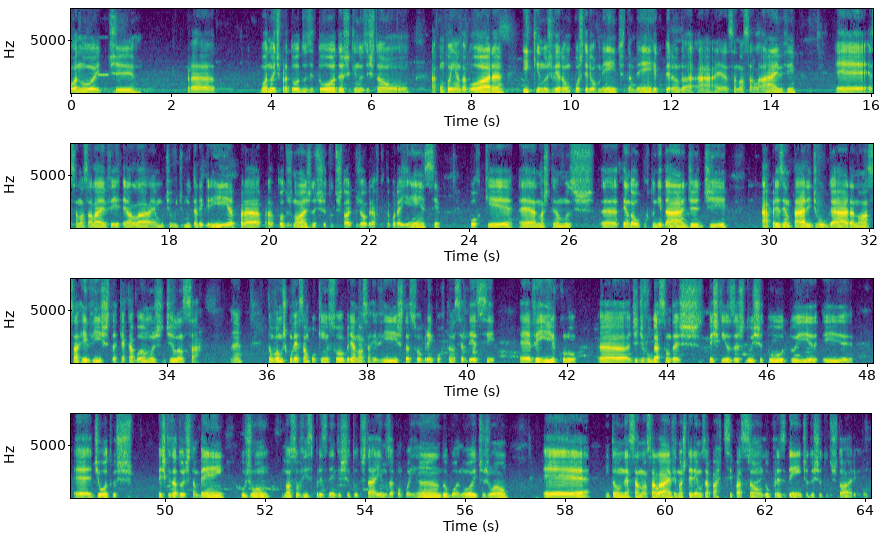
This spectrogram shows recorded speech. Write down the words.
Boa noite para boa noite para todos e todas que nos estão acompanhando agora e que nos verão posteriormente também, recuperando a, a essa nossa live. É, essa nossa live ela é motivo de muita alegria para todos nós do Instituto Histórico Geográfico Itaboraiense, porque é, nós estamos é, tendo a oportunidade de apresentar e divulgar a nossa revista que acabamos de lançar. Né? Então, vamos conversar um pouquinho sobre a nossa revista, sobre a importância desse é, veículo uh, de divulgação das pesquisas do Instituto e, e é, de outros pesquisadores também. O João, nosso vice-presidente do Instituto, está aí nos acompanhando. Boa noite, João. É, então, nessa nossa live, nós teremos a participação do presidente do Instituto Histórico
